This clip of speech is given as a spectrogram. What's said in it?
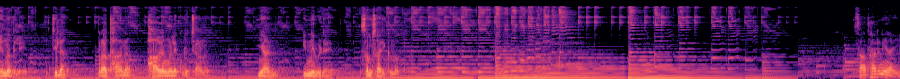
എന്നതിലെ ചില പ്രധാന ഭാഗങ്ങളെക്കുറിച്ചാണ് ഞാൻ ഇന്നിവിടെ സംസാരിക്കുന്നത്. സാധാരണയായി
